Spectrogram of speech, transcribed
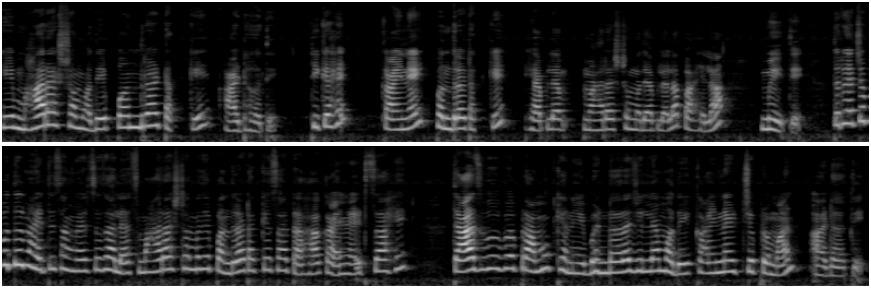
हे महाराष्ट्रामध्ये पंधरा टक्के आढळते. ठीक आहे? कायनाईट पंधरा टक्के हे आपल्या महाराष्ट्रामध्ये आपल्याला पाहायला मिळते. तर याच्याबद्दल माहिती सांगायचं झाल्यास महाराष्ट्रामध्ये पंधरा टक्के साठा हा कायनाईटचा आहे. त्याचबरोबर प्रामुख्याने भंडारा जिल्ह्यामध्ये कायनाईटचे प्रमाण आढळते.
